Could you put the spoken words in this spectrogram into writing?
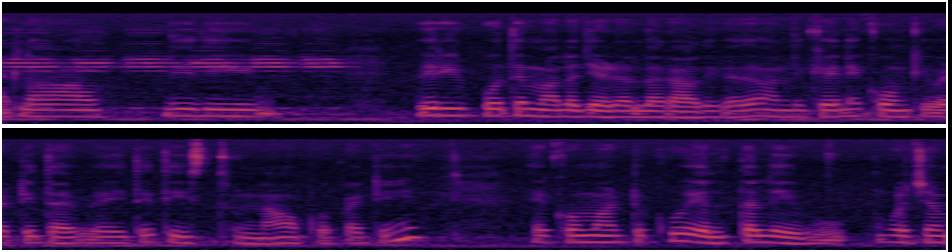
అట్లా ఇది విరిగిపోతే మళ్ళీ జడల్లో రాదు కదా. అందుకనే కొంకి పట్టి దవ్వి అయితే తీస్తున్నా ఒక్కొక్కటి. ఎక్కువ మట్టుకు వెళ్తలేవు. కొంచెం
